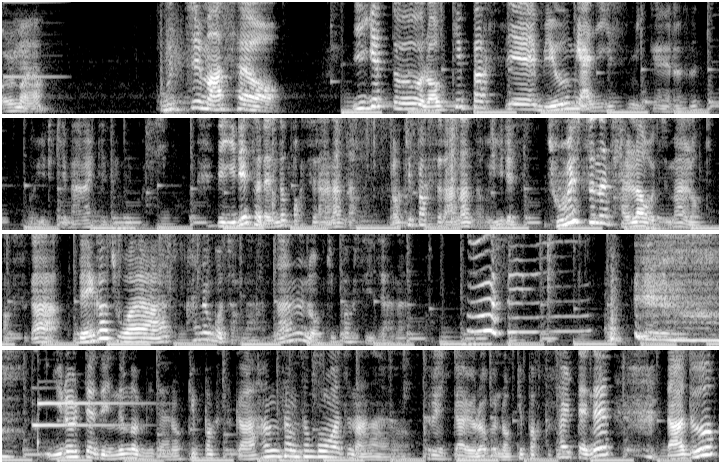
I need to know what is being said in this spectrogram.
얼마야? 묻지 마세요. 이게 또 럭키박스의 묘미 아니겠습니까 여러분? 또 이렇게 망할 때 되는 거지 이래서 랜덤 박스를 안 한다고. 럭키 박스를 안 한다고 이래서. 조회수는 잘 나오지만 럭키 박스가 내가 좋아야 하, 하는 거잖아. 나는 럭키 박스 이제 안할 거야 이럴 때도 있는 겁니다. 럭키박스가 항상 성공하진 않아요. 그러니까 여러분 럭키박스 살 때는 나도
